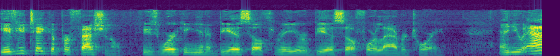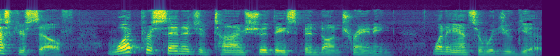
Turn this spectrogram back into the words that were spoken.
If you take a professional who's working in a BSL 3 or BSL 4 laboratory and you ask yourself, what percentage of time should they spend on training? What answer would you give?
